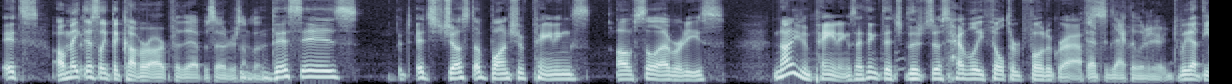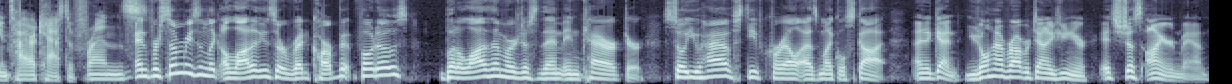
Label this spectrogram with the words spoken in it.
It's I'll make this like the cover art for the episode or something. this is it's just a bunch of paintings of celebrities. Not even paintings. I think that there's just heavily filtered photographs. That's exactly what it is. We got the entire cast of Friends. And for some reason, like a lot of these are red carpet photos, but a lot of them are just them in character. So you have Steve Carell as Michael Scott, and again, you don't have Robert Downey Jr. It's just Iron Man.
